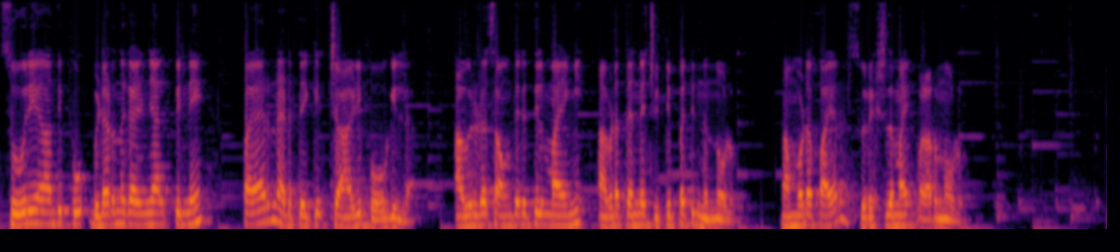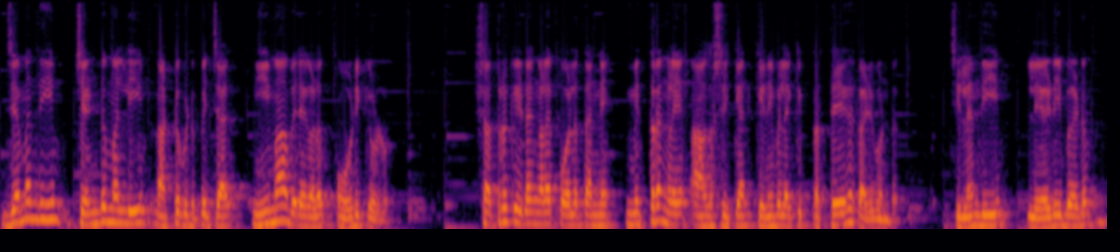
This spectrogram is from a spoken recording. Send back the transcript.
സൂര്യകാന്തി പൂ വിടർന്നു കഴിഞ്ഞാൽ പിന്നെ പയറിനടുത്തേക്ക് ചാഴി പോകില്ല. അവരുടെ സൗന്ദര്യത്തിൽ മയങ്ങി അവിടെ തന്നെ ചുറ്റിപ്പറ്റി നിന്നോളും. നമ്മുടെ പയർ സുരക്ഷിതമായി വളർന്നോളും. ജമന്തിയും ചെണ്ടുമല്ലിയും നട്ടുപിടിപ്പിച്ചാൽ നീമാവിരകളും ഓടിക്കൊള്ളും. പോലെ തന്നെ മിത്രങ്ങളെയും ആകർഷിക്കാൻ കെണിവിളയ്ക്ക് പ്രത്യേക കഴിവുണ്ട്. ചിലന്തിയും ലേഡി ബേർഡും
